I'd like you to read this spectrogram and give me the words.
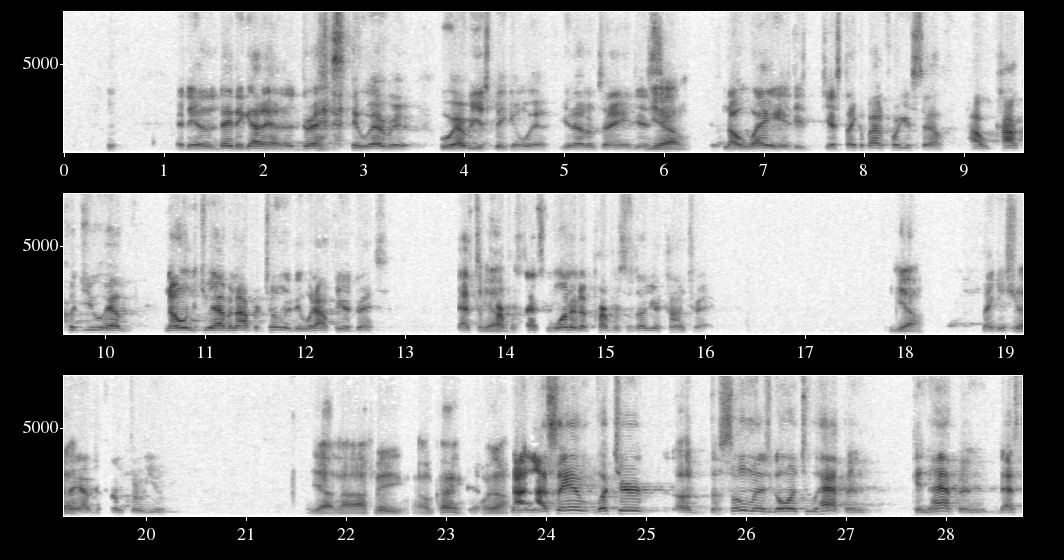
at the end of the day, they got to address whoever whoever you're speaking with. You know what I'm saying? Just, yeah. No way. Just, just think about it for yourself. How how could you have known that you have an opportunity without the address? That's the yeah. purpose. That's one of the purposes of your contract. Yeah. Making sure yeah. they have to come through you. Yeah, no, I feel you. Okay. Well, not not saying what you're uh, assuming is going to happen can happen. That's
